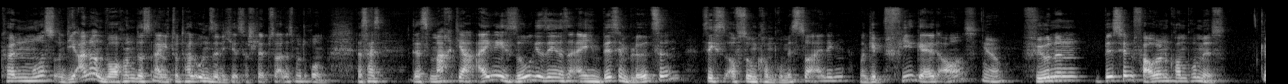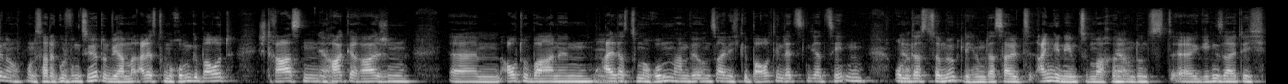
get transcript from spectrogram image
können muss und die anderen Wochen das eigentlich total unsinnig ist, das schleppst du alles mit rum. Das heißt, das macht ja eigentlich so gesehen, ist eigentlich ein bisschen Blödsinn, sich auf so einen Kompromiss zu einigen. Man gibt viel Geld aus Ja. für einen bisschen faulen Kompromiss. Genau, und es hat gut funktioniert und wir haben alles drumherum gebaut. Straßen, Ja. Parkgaragen, ähm, Autobahnen, all das drumherum haben wir uns eigentlich gebaut in den letzten Jahrzehnten, um Ja. das zu ermöglichen, um das halt angenehm zu machen Ja. und uns äh, gegenseitig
